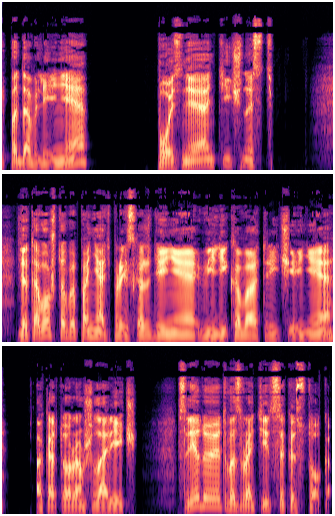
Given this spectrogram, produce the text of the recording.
подавления. Поздняя античность. Для того, чтобы понять происхождение великого отречения, о котором шла речь, следует возвратиться к истокам.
